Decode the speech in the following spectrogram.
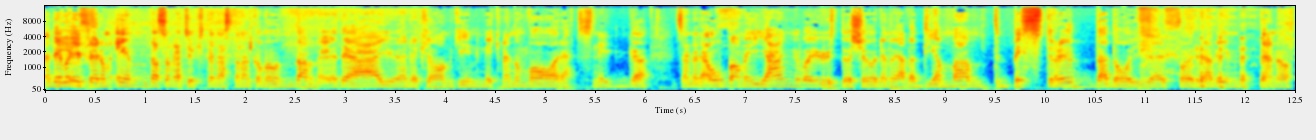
men det var ju för de enda som jag tyckte nästan han kom undan med. Det är ju en reklamgimmick, men de var rätt snygga. Sen det där Aubameyang var ju ute och körde några jävla diamantbeströdda dojor förra vintern. Och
